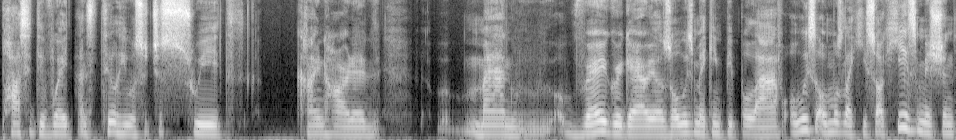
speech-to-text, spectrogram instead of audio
positive way. And still, he was such a sweet, kind hearted, man, very gregarious, always making people laugh, always almost like he saw his mission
